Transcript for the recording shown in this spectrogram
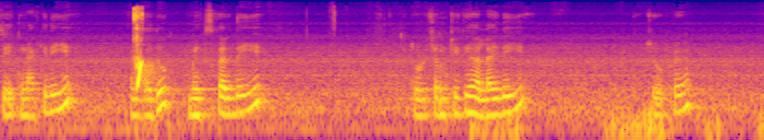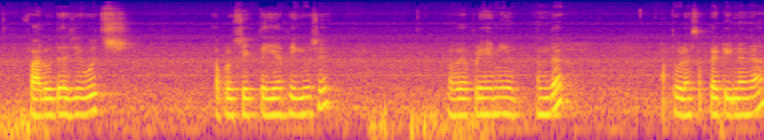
શેક નાખી દઈએ અને બધું મિક્સ કરી દઈએ. થોડી ચમચીથી હલાવી દઈએ. જો ફ્રેન્ડ ફાલુદા જેવો જ આપણો શેક તૈયાર થઈ ગયો છે. હવે આપણે એની અંદર થોડા સક્કરટીના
